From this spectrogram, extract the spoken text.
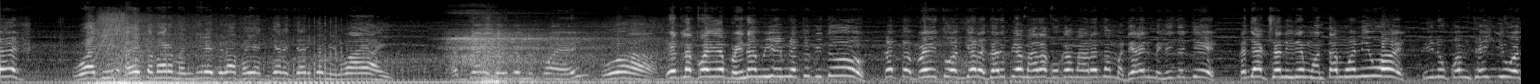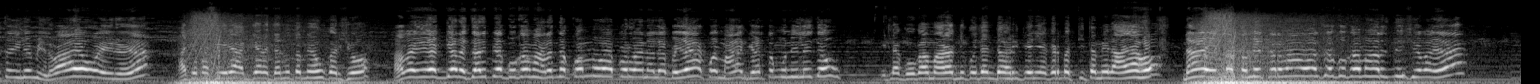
ભુવાજી હવે તમારા મંદિરે પેલા ભાઈ અગિયાર હજાર રૂપિયા મેળવા આવ્યા અગિયાર હજાર રૂપિયા મૂકવા ઓવા એટલે કોઈ એ ભાઈના મેં એમ નતું કીધું? કે ભાઈ તું અગિયાર હજાર રૂપિયા મારા ગોગા મહારાજના મઢે આવીને મિલી જજે. કદાચ છે ને એને મોનતા મોની હોય એનું કોમ થઈ ગયું હોય તો એને મિલવા આવ્યો હોય રહ્યો હે? આજે પછી એ અગિયાર હજારનું તમે શું કરશો? હવે એ અગિયાર હજાર રૂપિયા ગોગા મહારાજના કોમમાં વાપરવાના લે ભૈયા. કોઈ મારા ઘેર તો હું નહીં લઈ જાઉં. એટલે ગોગા મહારાજની કોઈ દસ રૂપિયાની અગરબત્તી તમે લાયા હો? ના એટલે તમે કરવા આવો છો ગોગા મહારાજની સેવા હે?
